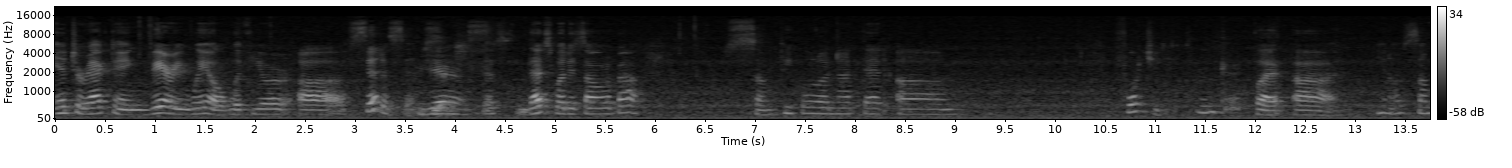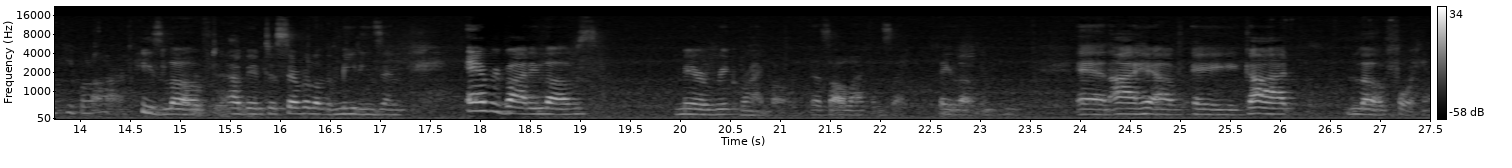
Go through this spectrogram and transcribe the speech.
interacting very well with your uh, citizens. Yes. That's, that's what it's all about. Some people are not that um, fortunate, Okay. but, uh, you know, some people are. He's loved. I've been to several of the meetings and everybody loves Mayor Rick Reinbold. That's all I can say. They love him. And I have a God love for him.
